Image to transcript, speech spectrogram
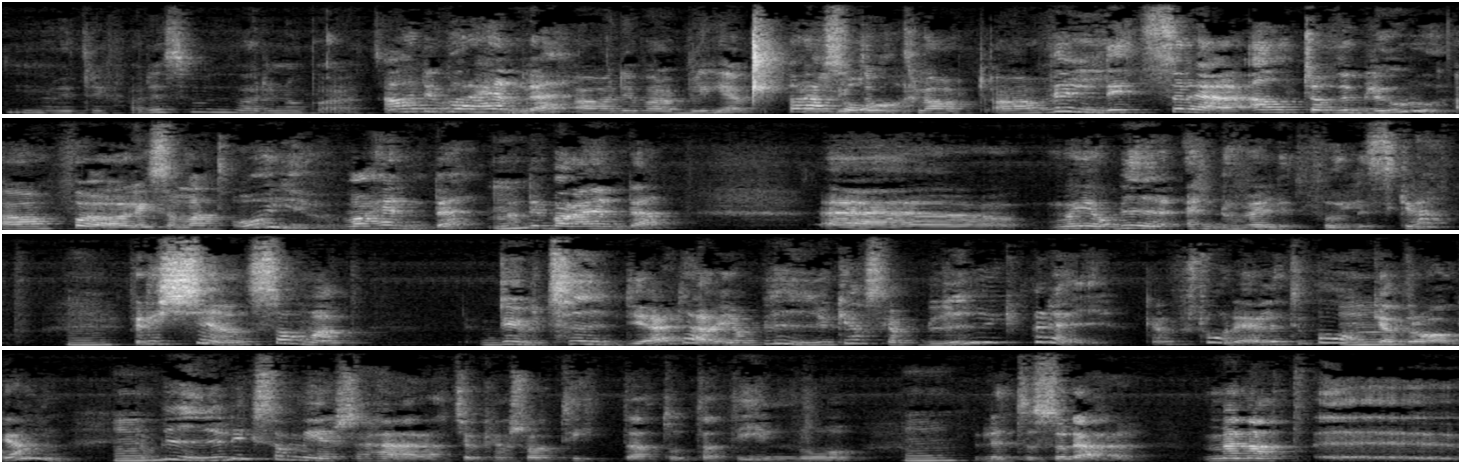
när vi träffades så var det nog bara att... Ja, det bara hände. Ja, det bara blev. Bara väldigt så. oklart. Ja. Väldigt sådär out of the blue. Ja. Får jag liksom att oj, vad hände? Ja, det bara hände. Eh, men jag blir ändå väldigt full i skratt. För det känns som att du tidigare där, jag blir ju ganska blyg med dig. Kan du förstå det? Eller tillbakadragen. Jag blir ju liksom mer så här att jag kanske har tittat och tagit in och lite sådär. Men att eh,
